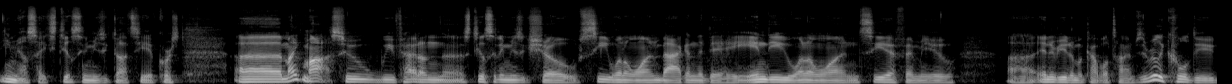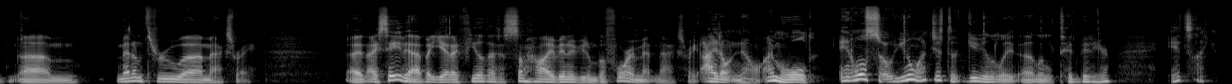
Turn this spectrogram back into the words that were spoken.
Email site, steelcitymusic.ca, of course. Uh, Mike Maas, who we've had on the Steel City Music Show, C101 back in the day, INDI 101, CFMU. Uh, interviewed him a couple of times. He's a really cool dude. Um, met him through uh, Max Ray. And I say that, but yet I feel that somehow I've interviewed him before I met Max Ray. I don't know. I'm old. And also, you know what? Just to give you a little a little tidbit here, it's like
